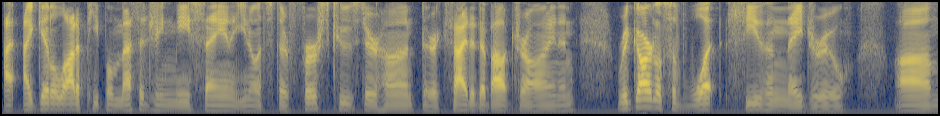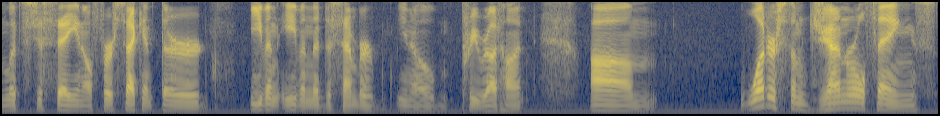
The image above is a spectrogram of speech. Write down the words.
I, I get a lot of people messaging me saying, you know, it's their first Coues deer hunt, they're excited about drawing, and regardless of what season they drew, um, let's just say, you know, first, second, third, even even the December you know pre-rut hunt. Um, what are some general things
